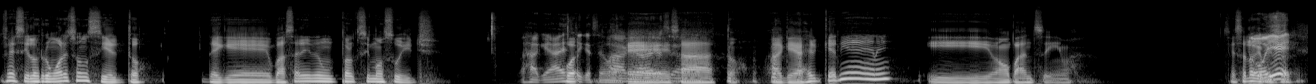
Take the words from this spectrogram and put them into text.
o sea, si los rumores son ciertos de que va a salir un próximo Switch, Hackea este Pues- que se va. Hackea exacto. Hackeas el que tiene y vamos para encima. Eso es lo que Oye, pienso.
